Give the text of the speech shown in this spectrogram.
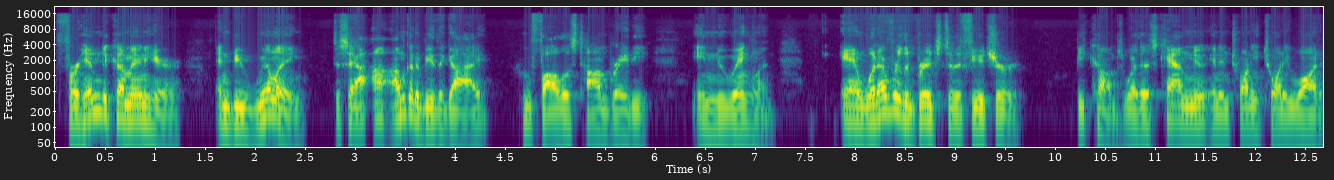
for him to come in here and be willing to say, I- am going to be the guy who follows Tom Brady in New England. And whatever the bridge to the future becomes, whether it's Cam Newton in 2021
